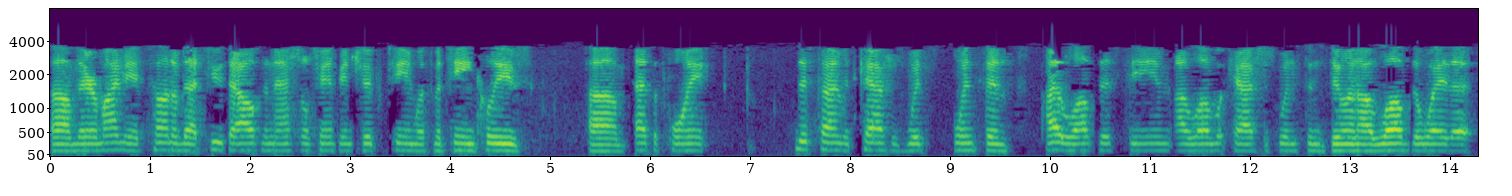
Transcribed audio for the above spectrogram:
Um they remind me a ton of that 2000 national championship team with Mateen Cleaves um, at the point. This time it's Cassius Winston. I love this team. I love what Cassius Winston's doing. I love the way that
